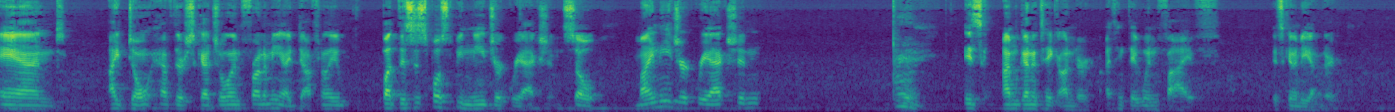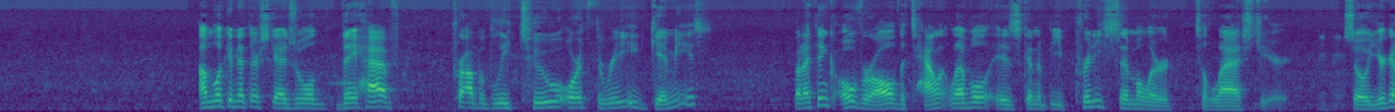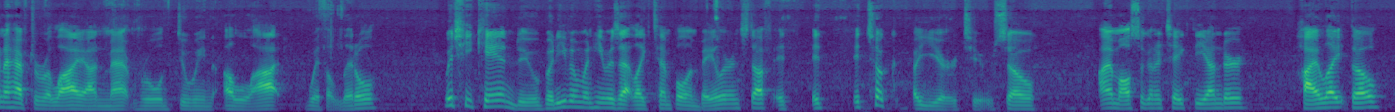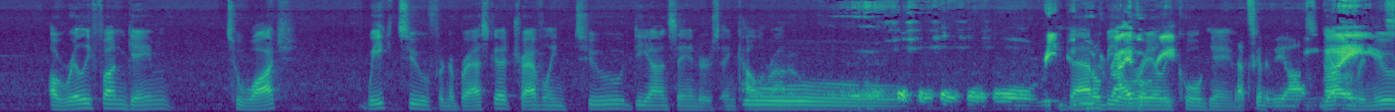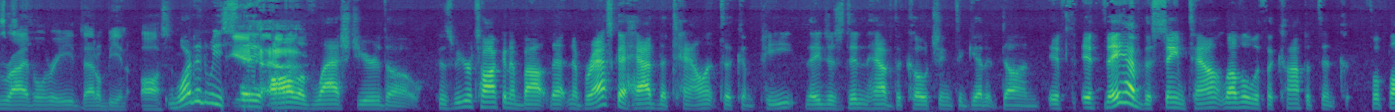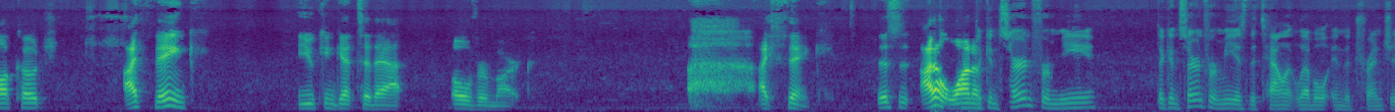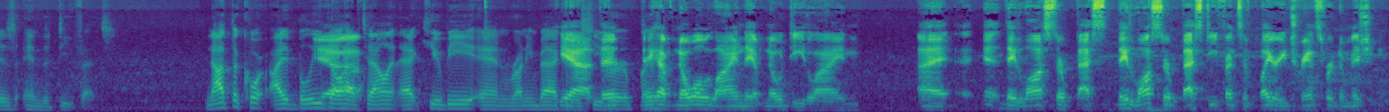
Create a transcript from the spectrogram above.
And I don't have their schedule in front of me. I definitely but this is supposed to be knee jerk reaction. So my knee jerk reaction is I'm gonna take under. I think they win five. It's going to be under. I'm looking at their schedule. They have probably two or three gimmies, but I think overall the talent level is going to be pretty similar to last year. Mhm. So you're going to have to rely on Matt Rhule doing a lot with a little, which he can do. But even when he was at like Temple and Baylor and stuff, it it it took a year or two. So I'm also going to take the under. Highlight though, a really fun game to watch. Week two for Nebraska, traveling to Deion Sanders in Colorado. Ooh, That'll be rivalry. a really cool game. that's going to be awesome. Yep, Nice. a renewed rivalry. That'll be an awesome. What game. did we say Yeah. all of last year, though? Because we were talking about that Nebraska had the talent to compete. They just didn't have the coaching to get it done. If if they have the same talent level with a competent football coach, I think you can get to that over mark. I think this is. I don't want to. The concern for me, the concern for me is the talent level in the trenches and the defense. Not the core. I believe they'll have talent at QB and running back. Yeah, and they, receiver, they have no O line. They have no D line. Uh, they lost their best. They lost their best defensive player. He transferred to Michigan.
